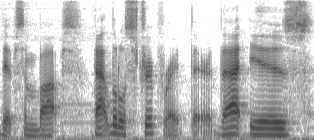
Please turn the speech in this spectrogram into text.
bips and bops. That little strip right there. That is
